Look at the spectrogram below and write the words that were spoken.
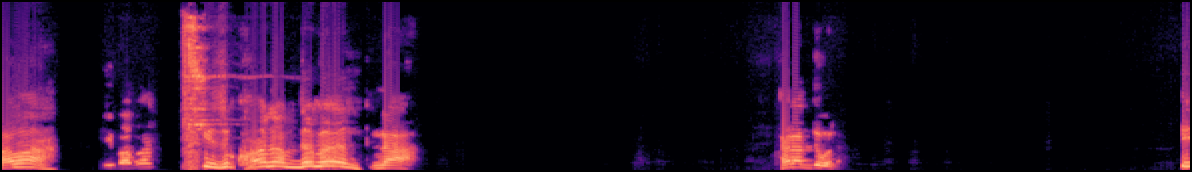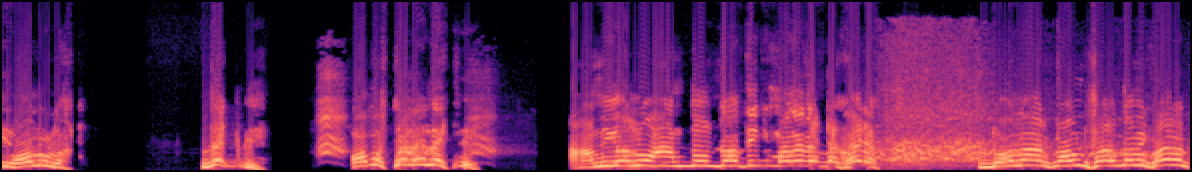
বাবা কি বাবা? কিছু খয়রাত দেবেন? না। খারাপ দেবো না। এই হলো না? দেখলি অবস্থাটা দেখলি আমি হলো আন্তর্জাতিক মানের একটা খয়রাত। ডলার পাউন্ড ছাড়া আমি খয়রাত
